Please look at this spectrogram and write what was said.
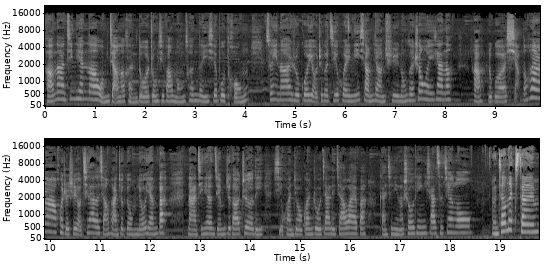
好，那今天呢，我们讲了很多中西方农村的一些不同，所以呢，如果有这个机会，你想不想去农村生活一下呢？好，如果想的话，或者是有其他的想法，就给我们留言吧。那今天的节目就到这里，喜欢就关注家里家外吧。感谢你的收听，下次见喽！Until next time.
